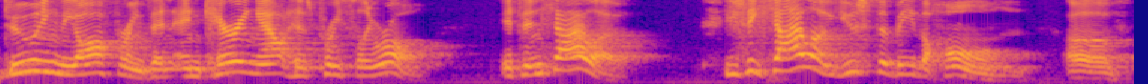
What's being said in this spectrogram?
doing the offerings and, and carrying out his priestly role? It's in Shiloh. You see, Shiloh used to be the home of,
